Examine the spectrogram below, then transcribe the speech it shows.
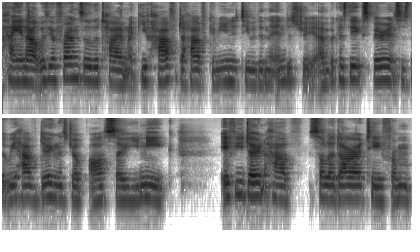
hanging out with your friends all the time. Like you have to have community within the industry. And because the experiences that we have doing this job are so unique, if you don't have solidarity from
